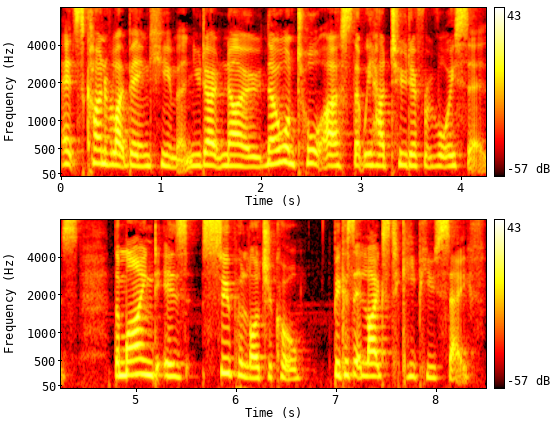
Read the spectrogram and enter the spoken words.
It's kind of like being human. You don't know. No one taught us that we had two different voices. The mind is super logical because it likes to keep you safe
